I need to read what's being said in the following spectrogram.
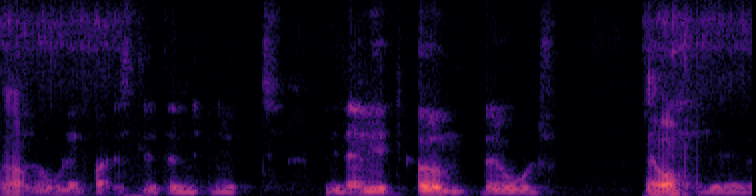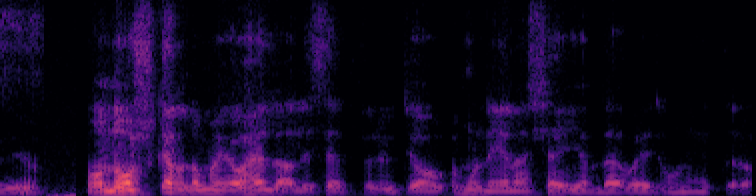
Ja. roligt faktiskt. Lite nytt, lite nytt är det ju. Och norskarna, de har jag heller aldrig sett förut. Jag, hon ena tjejen där, vad är det hon heter då?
